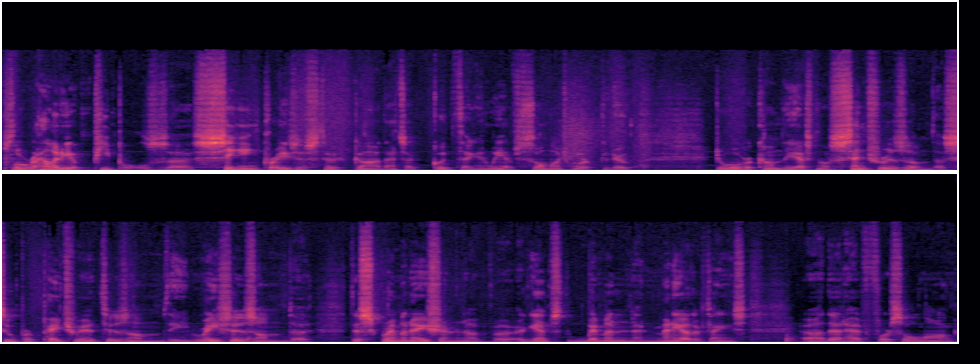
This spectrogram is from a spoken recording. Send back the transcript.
plurality of peoples uh, singing praises to God, that's a good thing. And we have so much work to do to overcome the ethnocentrism, the super patriotism, the racism, the discrimination of, uh, against women, and many other things uh, that have for so long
